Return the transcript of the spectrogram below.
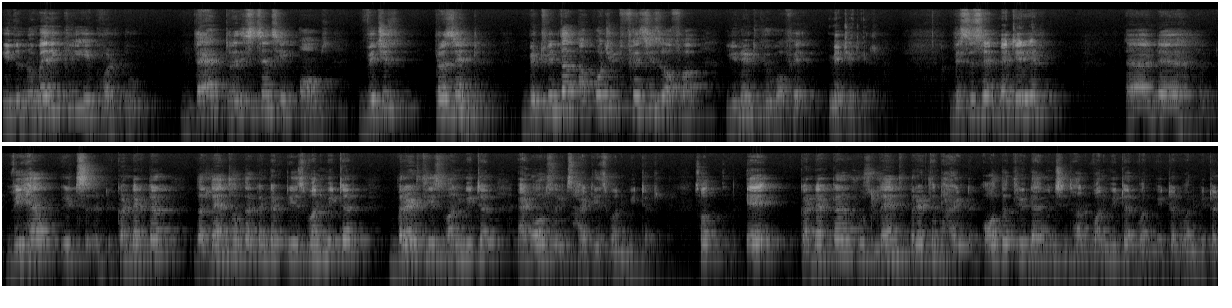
is numerically equal to that resistance in ohms which is present between the opposite faces of a unit cube of a material. This is a material and uh, we have its conductor the length of the conductor is 1 meter breadth is 1 meter and also its height is 1 meter so a conductor whose length, breadth and height, all the three dimensions are 1 meter, 1 meter, 1 meter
